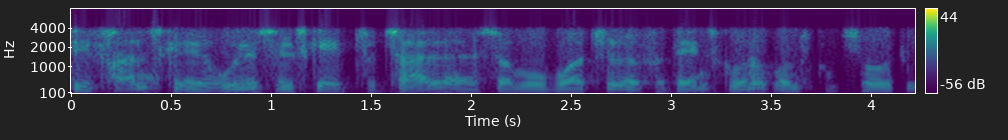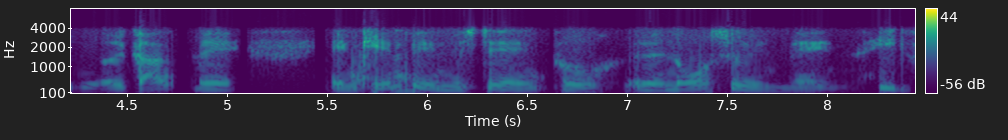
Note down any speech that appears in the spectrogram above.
det franske olieselskab Total øh, som operatør for Dansk Undergrundskonsortium er i gang med en kæmpe investering på øh, Nordsøen med en helt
